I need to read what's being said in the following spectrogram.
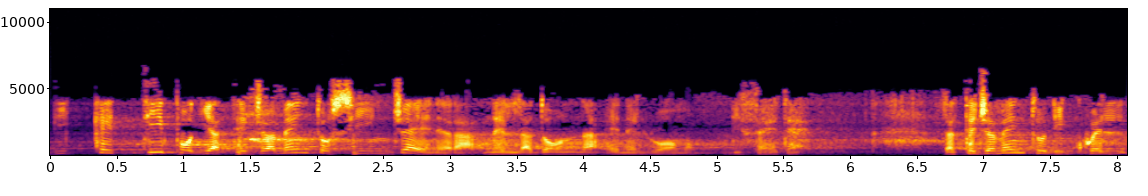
di che tipo di atteggiamento si ingenera nella donna e nell'uomo di fede. L'atteggiamento di quel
